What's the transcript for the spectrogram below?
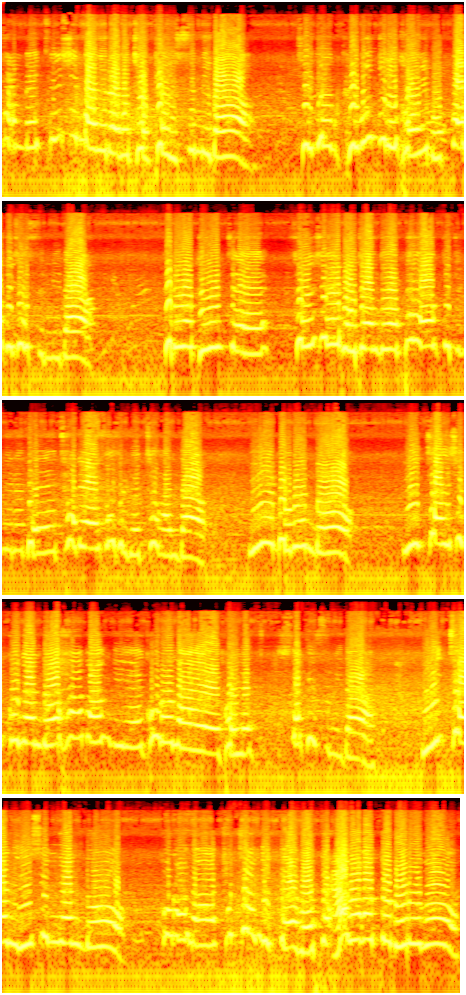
370만이라고 적혀 있습니다. 지금 그분들이 거의 못 받으셨습니다. 그리고 둘째, 손실보전금 폐업 기준일에 대해 철회할 것을 요청한다. 이 부분도 2019년도 하반기에 코로나에 걸려 시작했습니다. 2020년도 코로나 초창기 때뭐 아무것도 모르고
